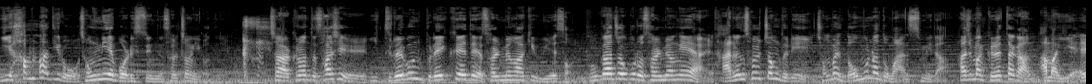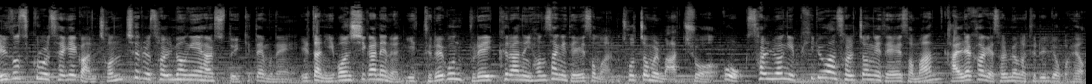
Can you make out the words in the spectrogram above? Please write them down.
이 한마디로 정리해버릴 수 있는 설정이거든요. 자 그런데 사실 이 드래곤 브레이크에 대해 설명하기 위해선 부가적으로 설명해야 할 다른 설정들이 정말 너무나도 많습니다. 하지만 그랬다간 아마 이 엘더 스크롤 세계관 전체를 설명해야 할 수도 있기 때문에 일단 이번 시간에는 이 드래곤 브레이크라는 현상에 대해서만 초점을 맞추어 꼭 설명이 필요한 설정에 대해서만 간략하게 설명을 드리려고 해요.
